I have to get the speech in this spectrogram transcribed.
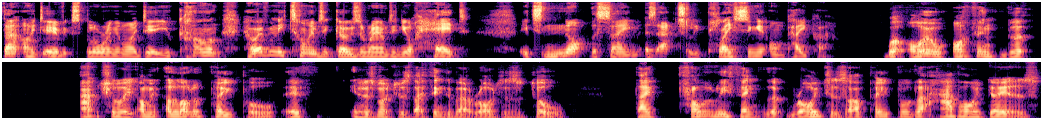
that idea of exploring an idea, you can't, however many times it goes around in your head, it's not the same as actually placing it on paper. Well, I I think that actually, I mean, a lot of people, if in as much as they think about writers at all, they probably think that writers are people that have ideas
